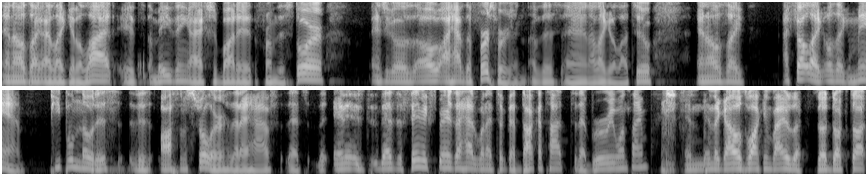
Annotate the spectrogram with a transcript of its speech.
And I was like, "I like it a lot. It's amazing. I actually bought it from this store." And she goes, "Oh, I have the first version of this, and I like it a lot too." And I was like, I felt like I was like, man, people notice this awesome stroller that I have. That's the, and it's that's the same experience I had when I took that DockATot to that brewery one time, and and the guy was walking by. He was like, "The DockATot,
